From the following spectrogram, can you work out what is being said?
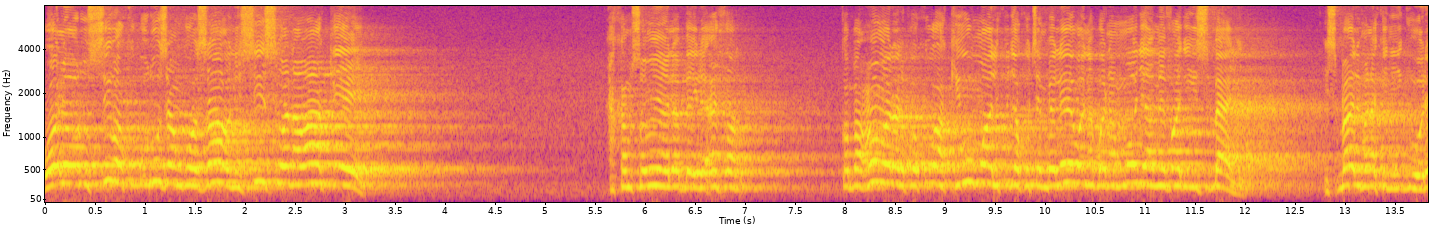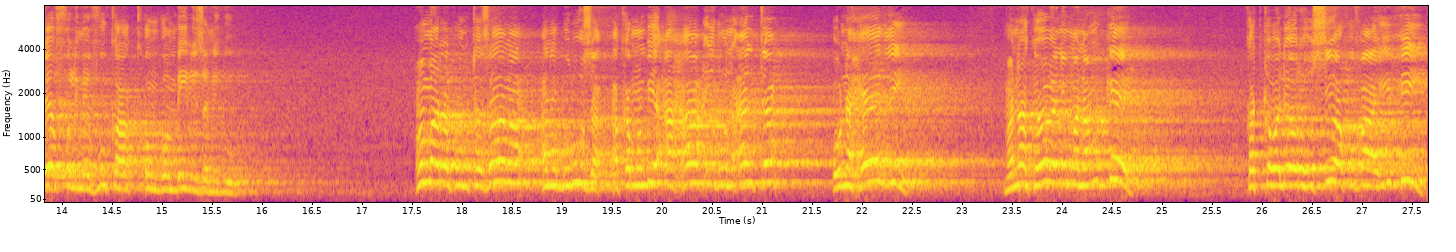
wanaoruhusiwa kuburuza nguo zao ni sisi wanawake akamsomea labda ile athar kwamba Umar alipokuwa akiumwa alikuja kutembelewa na bwana mmoja amevaa isbali isbali maana ni miguu refu limevuka kongo mbili za miguu. Umar alipomtazama anaburuza akamwambia ahaidun anta? Una hedhi? Manake wewe ni mwanamke? Katika walioruhusiwa kuvaa hivi?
